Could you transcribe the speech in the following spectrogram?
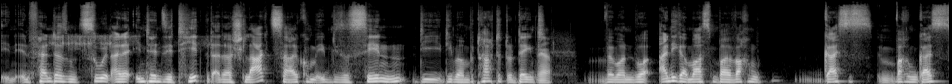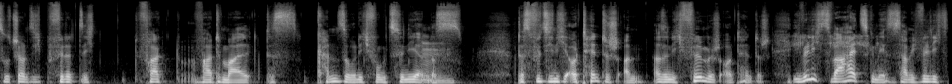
in, in Phantasm zu in einer Intensität mit einer Schlagzahl kommen eben diese Szenen, die, die man betrachtet und denkt, Ja. wenn man nur einigermaßen bei wachem Geistes, im wachen Geisteszustand sich befindet, sich fragt, warte mal, das kann so nicht funktionieren. Das, das fühlt sich nicht authentisch an, also nicht filmisch authentisch. Ich will nichts Wahrheitsgemäßes haben, ich will nichts,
